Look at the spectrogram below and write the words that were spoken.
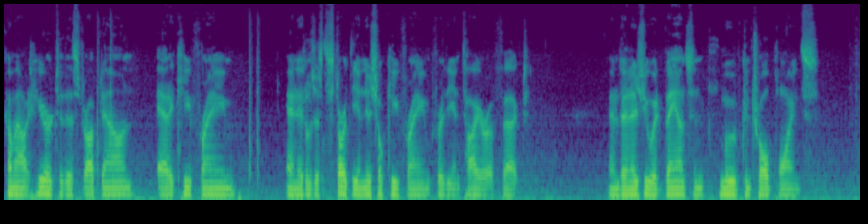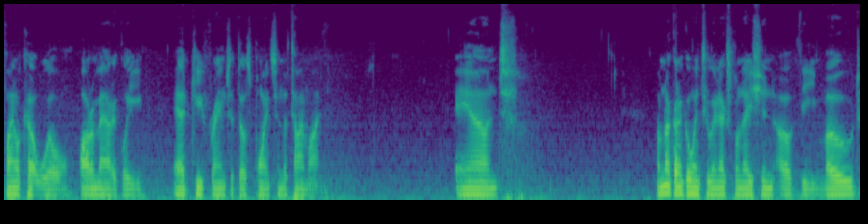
come out here to this drop down, add a keyframe, and it'll just start the initial keyframe for the entire effect. And then as you advance and move control points, Final Cut will automatically add keyframes at those points in the timeline. And I'm not going to go into an explanation of the mode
